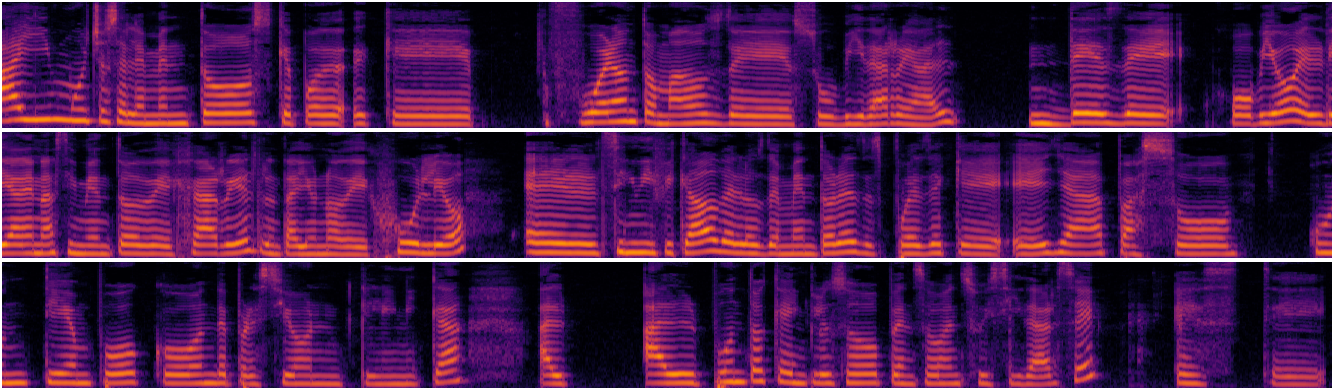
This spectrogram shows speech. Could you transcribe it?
hay muchos elementos que, fueron tomados de su vida real, desde, obvio, el día de nacimiento de Harry, el 31 de julio, el significado de los dementores después de que ella pasó un tiempo con depresión clínica al punto que incluso pensó en suicidarse. Este,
